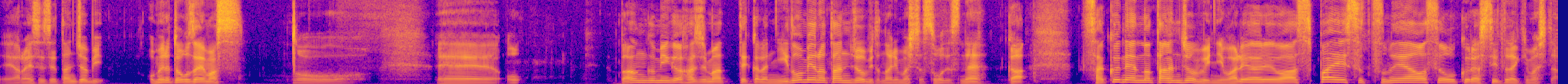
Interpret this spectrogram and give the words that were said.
えー新井先生誕生日おめでとうございます。おー。えーお番組が始まってから2度目の誕生日となりました。そうですね。が昨年の誕生日に我々はスパイス詰め合わせを送らせていただきました。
